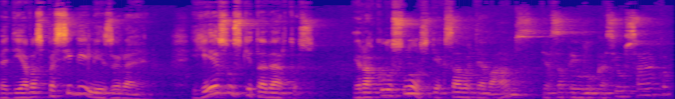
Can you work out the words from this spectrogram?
bet Dievas pasigailį Izraelį. Jėzus kita vertus yra klusnus tiek savo tėvams, tiesa tai Lukas jau sako,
